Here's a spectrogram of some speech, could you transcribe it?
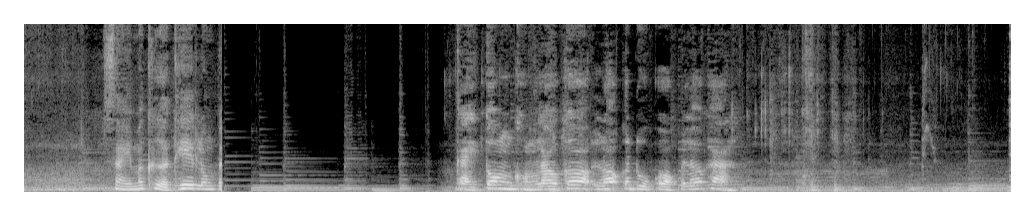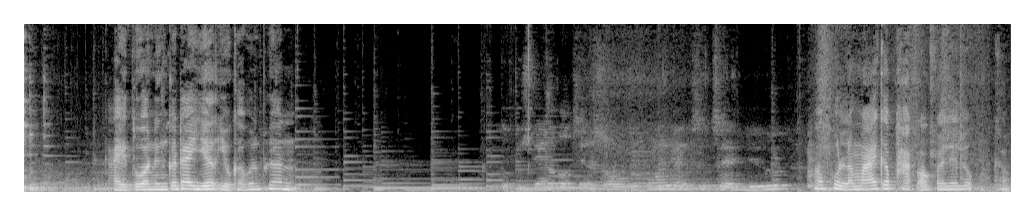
ๆ ใส่มะเขือเทศลงไป ไก่ต้มของเราก็เลาะกระดูกออกไปแล้วค่ะ ไก่ตัวหนึงก็ได้เยอะอยู่ค่ะเพื่อนๆเอาผลไม้กับผักออกไปเลยลูกครับ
